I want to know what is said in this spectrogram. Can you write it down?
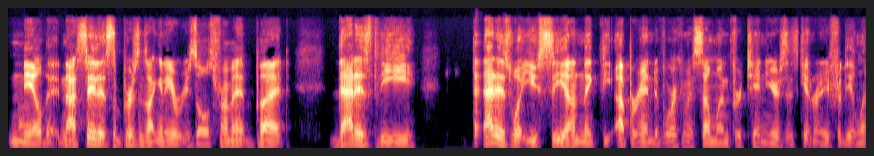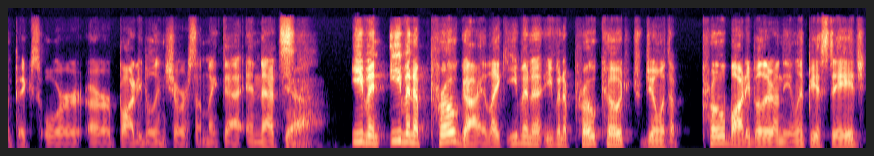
nailed it. Not to say that the person's not going to get results from it, but that is the that is what you see on like the upper end of working with someone for 10 years that's getting ready for the Olympics or or bodybuilding show or something like that. And that's Yeah. even even a pro guy, like even a, even a pro coach dealing with a pro bodybuilder on the Olympia stage,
